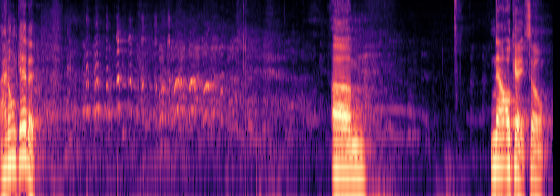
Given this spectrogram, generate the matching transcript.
I don't get it. Um, now, okay, so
